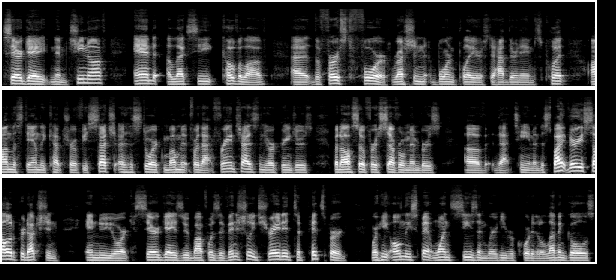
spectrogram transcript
Sergei Nemchinov, and Alexei Kovalov, uh, the first four Russian born players to have their names put on the Stanley Cup trophy. Such a historic moment for that franchise, the New York Rangers, but also for several members of that team. And despite very solid production in New York, Sergei Zubov was eventually traded to Pittsburgh where he only spent one season where he recorded 11 goals,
